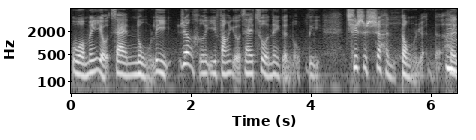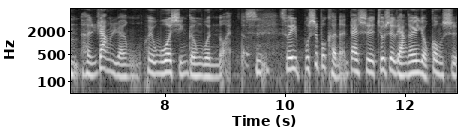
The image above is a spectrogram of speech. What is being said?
我们有在努力，任何一方有在做那个努力，其实是很动人的，很嗯很让人会窝心跟温暖的。是所以不是不可能，但是就是两个人有共识，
